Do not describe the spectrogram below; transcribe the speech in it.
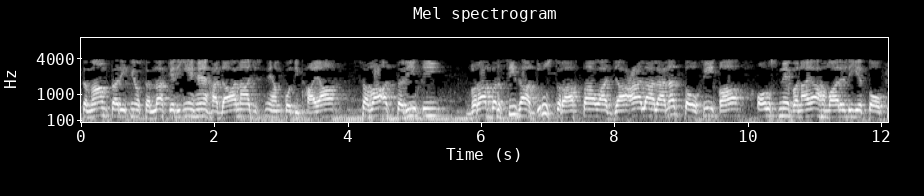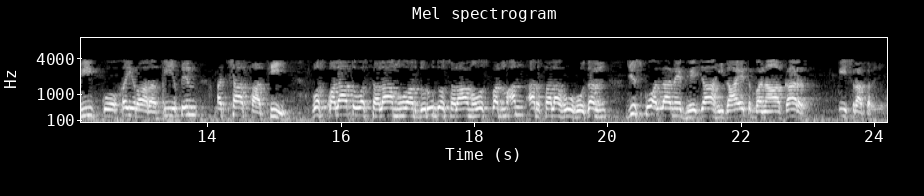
تمام تاریخیں صلی اللہ کے لیے ہیں، ہدانا جس نے ہم کو دکھایا، سوا طریقی برابر سیدھا درست راستہ، و جا توفیق اور اس نے بنایا ہمارے لیے توفیق کو خیر رفیق اچھا ساتھی۔ وہ سلاۃ و سلام ہو اور درود و سلام ہو اس پر ارسلہ ہدن جس کو اللہ نے بھیجا ہدایت بنا کر۔ تیسرا ترجمہ۔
